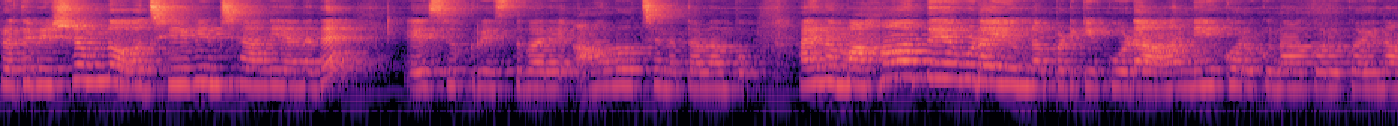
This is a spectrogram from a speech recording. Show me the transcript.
ప్రతి విషయంలో జీవించాలి అన్నదే యేసుక్రీస్తు వారి ఆలోచన తలంపు. ఆయన మహాదేవుడై ఉన్నప్పటికీ కూడా నీ కొరకు నా కొరకు అయినా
